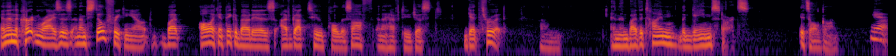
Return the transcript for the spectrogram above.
And then the curtain rises, and I'm still freaking out, but all I can think about is I've got to pull this off, and I have to just get through it. Um, and then by the time the game starts, it's all gone Yeah.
